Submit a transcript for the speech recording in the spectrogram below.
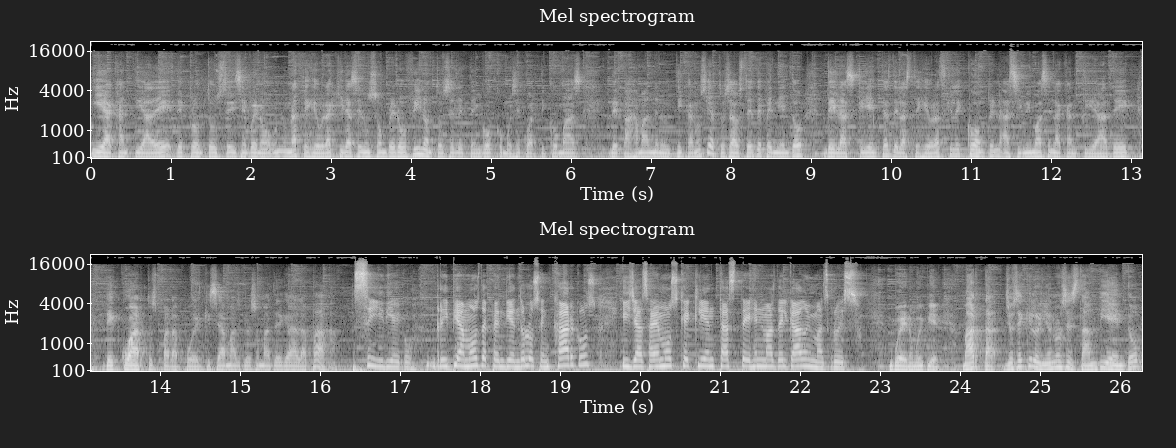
y a cantidad de, de pronto ustedes dicen, bueno, un- una tejedora quiere hacer un sombrero fino, entonces le tengo como ese cuartico más de paja más menuditica, ¿no es cierto? O sea, ustedes dependiendo de las clientes, de las tejedoras que le compren, así mismo hacen la cantidad de, de cuartos para poder que sea más grueso, más delgada la paja. Sí, Diego, ripiamos dependiendo los encargos y ya sabemos qué clientas tejen más delgado y más grueso. Bueno, muy bien. Marta, yo sé que los niños nos están viendo,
